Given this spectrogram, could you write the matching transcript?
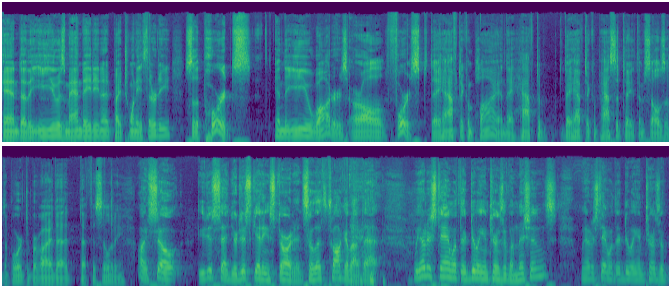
and uh, the EU is mandating it by 2030. So, the ports in the EU waters are all forced. They have to comply and they have to. They have to capacitate themselves at the port to provide that, that facility. All right, so you just said you're just getting started, so let's talk about that. we understand what they're doing in terms of emissions. We understand what they're doing in terms of,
